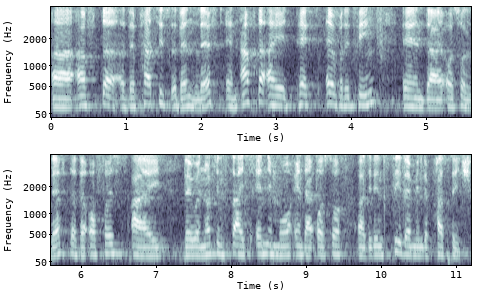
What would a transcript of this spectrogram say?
uh, after the parties then left, and after I had packed everything, and I also left the office, I they were not in sight anymore, and I also uh, didn't see them in the passage.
